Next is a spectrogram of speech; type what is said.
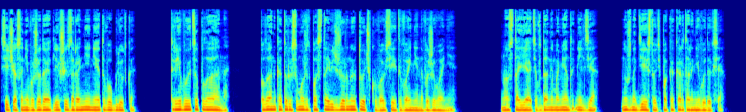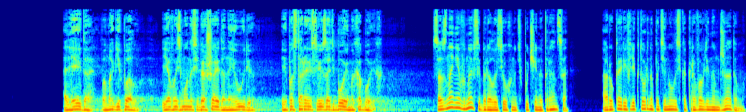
Сейчас они выжидают лишь из-за ранения этого ублюдка. Требуется план. План, который сможет поставить жирную точку во всей этой войне на выживание. Но стоять в данный момент нельзя. Нужно действовать, пока Картер не выдохся. «Лейда, помоги Палу. Я возьму на себя Шайдана и Урию и постараюсь связать боем их обоих». Сознание вновь собиралось ухнуть в пучины транса, а рука рефлекторно потянулась к окровавленным джадам,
